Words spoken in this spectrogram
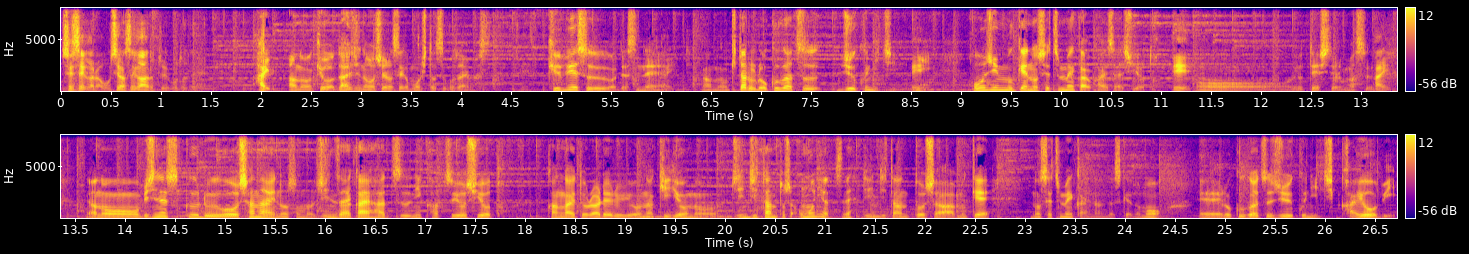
先生からお知らせがあるということで。はい。あの今日は大事なお知らせがもう一つございます。QBS はですね、はい。あの来たる6月19日えに法人向けの説明会を開催しようとええ。お予定しております、はい。あのビジネススクールを社内のその人材開発に活用しようと考えておられるような企業の人事担当者主にはですね人事担当者向けの説明会なんですけれども、えー6月19日火曜日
